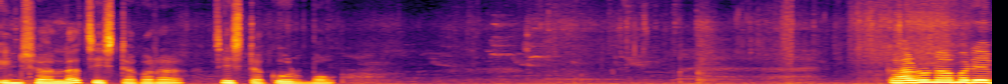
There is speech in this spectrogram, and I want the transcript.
ইনশাল্লাহ চেষ্টা করার চেষ্টা করব। কারণ আমার এই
